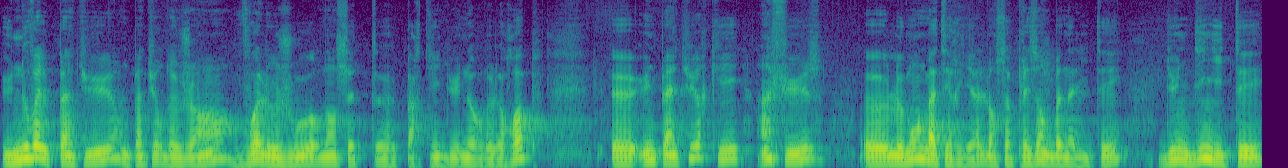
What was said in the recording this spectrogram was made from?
une nouvelle peinture, une peinture de genre, voit le jour dans cette euh, partie du nord de l'Europe, une peinture qui infuse le monde matériel, dans sa plaisante banalité, d'une dignité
